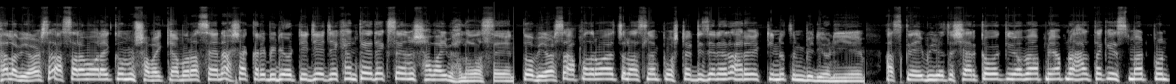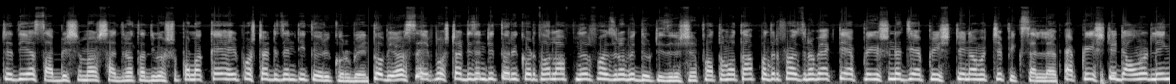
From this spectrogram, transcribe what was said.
হ্যালো ভিউয়ার্স আসসালামু আলাইকুম। সবাই কেমন আছেন? আশা করি ভিডিওটি যে যেখান থেকে দেখছেন সবাই ভালো আছেন। তো ভিউয়ার্স আপনাদের মাঝে চলে আসলাম পোস্টার ডিজাইনের আরও একটি নতুন ভিডিও নিয়ে। আজকে এই ভিডিওতে শেয়ার করব কীভাবে আপনি আপনার হাত থেকে স্মার্টফোনটি দিয়ে ছাব্বিশে মার্চ স্বাধীনতা দিবস উপলক্ষে এই পোস্টার ডিজাইনটি তৈরি করবেন। তো ভিউয়ার্স এই পোস্টার ডিজাইনটি তৈরি করতে হলে আপনাদের প্রয়োজন হবে দুটি জিনিসের। প্রথমত, আপনাদের প্রয়োজন হবে একটি অ্যাপ্লিকেশনের যে অ্যাপ্লিকেশনটির নাম হচ্ছে পিক্সেল ল্যাব অ্যাপ্লিকেশনটি ডাউনলোড লিঙ্ক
